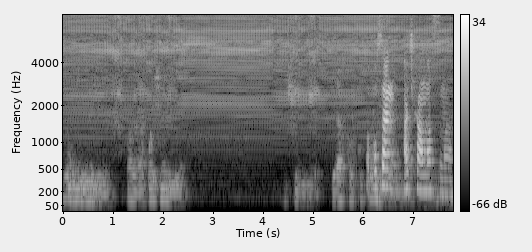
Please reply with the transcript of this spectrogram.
Yok iyi iyi iyi. Valla o işini biliyor. İşini biliyor. Biraz korkuttu. Apo sen aç kalmazsın ha.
